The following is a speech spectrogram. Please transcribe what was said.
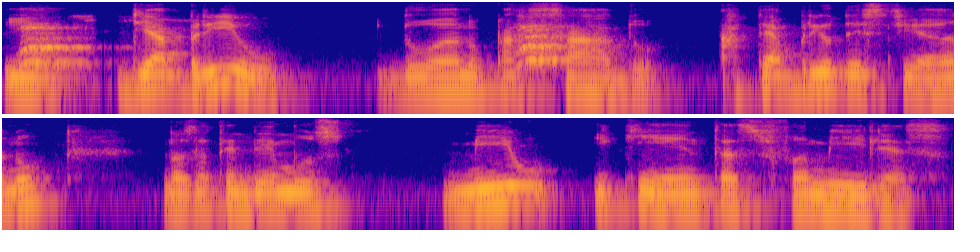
e de abril do ano passado até abril deste ano, nós atendemos 1.500 famílias.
